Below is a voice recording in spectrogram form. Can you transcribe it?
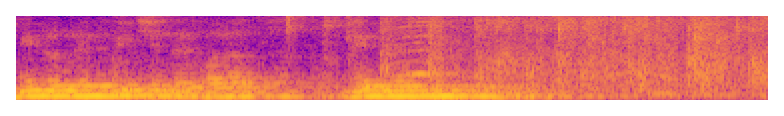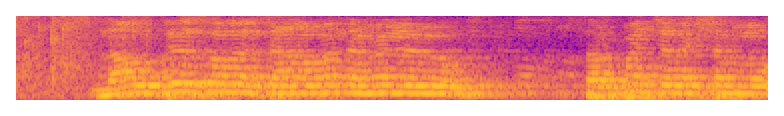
మీరు నేర్పించింది భరత్ మీరు నేర్పించింది. నా ఉద్దేశంలో చాలా మంది ఎమ్మెల్యేలు సర్పంచ్ ఎలక్షన్లు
